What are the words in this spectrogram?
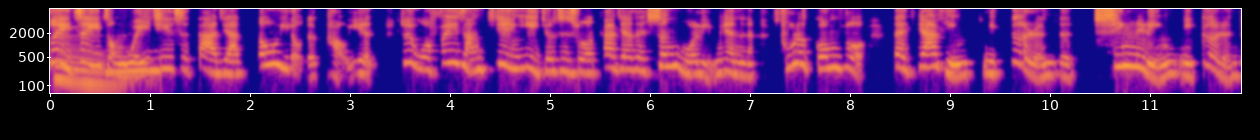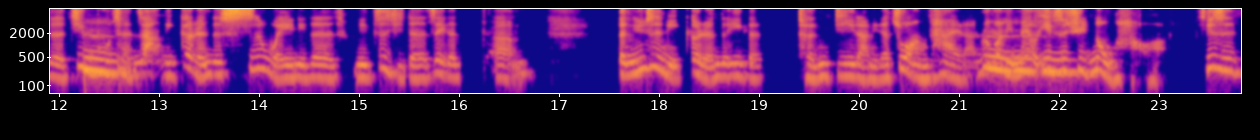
所以这一种危机是大家都有的考验。所以我非常建议，就是说，大家在生活里面呢，除了工作，在家庭，你个人的。心灵，你个人的进步成长，你个人的思维，你的你自己的这个呃，等于是你个人的一个成绩啦，你的状态啦。如果你没有一直去弄好哈，其实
